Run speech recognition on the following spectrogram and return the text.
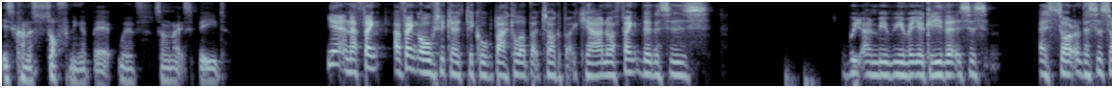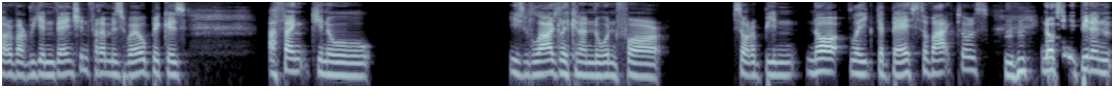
is kind of softening a bit with something like Speed. Yeah, and I think I think also kind of to go back a little bit, talk about Keanu. I think that this is, we, and you might agree that this is a sort of this is sort of a reinvention for him as well because I think you know he's largely kind of known for sort of being not like the best of actors. Mhm. You know, he's been in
